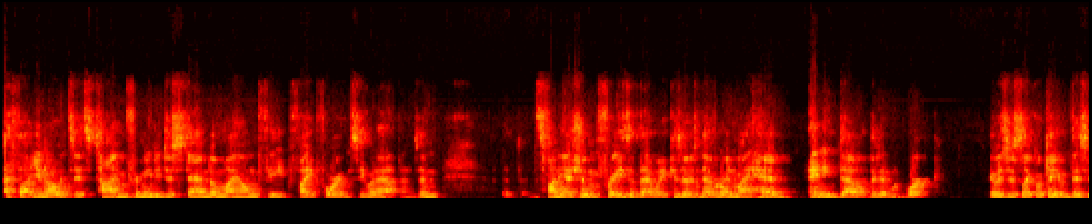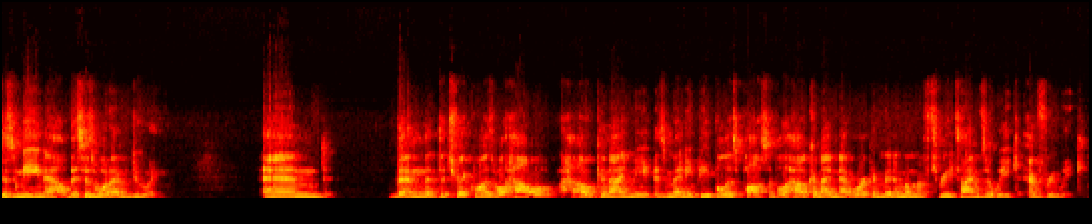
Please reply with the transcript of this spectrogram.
I thought, you know, it's it's time for me to just stand on my own feet, fight for it, and see what happens. And it's funny, I shouldn't phrase it that way because there was never in my head any doubt that it would work. It was just like, okay, this is me now. This is what I'm doing. And then the, the, trick was well how how can i meet as many people as possible? How can i network a minimum of three times a week every week?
